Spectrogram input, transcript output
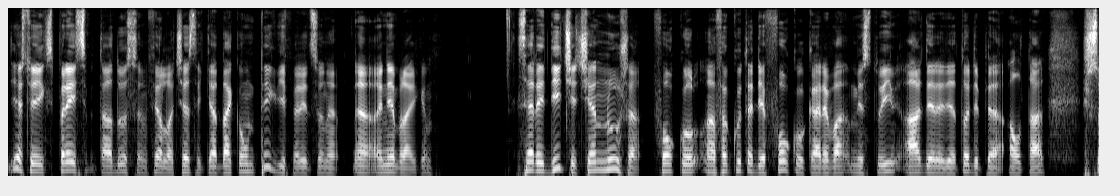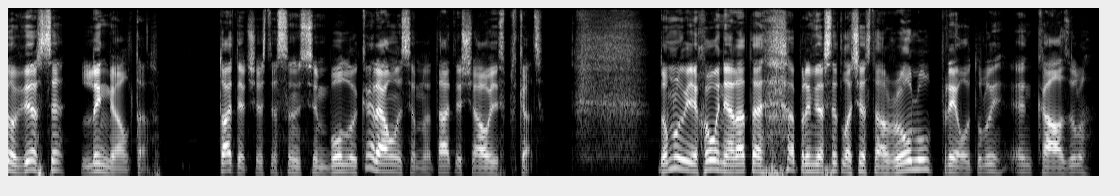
este o expresie tradusă în felul acesta, chiar dacă un pic diferit sună uh, în ebraică să ridice cenușa focul, făcută de focul care va mistui ardere de tot de pe altar și să o verse lângă altar. Toate acestea sunt simboluri care au însemnătate și au explicație. Domnul Jehova ne arată prin versetul acesta rolul preotului în cazul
